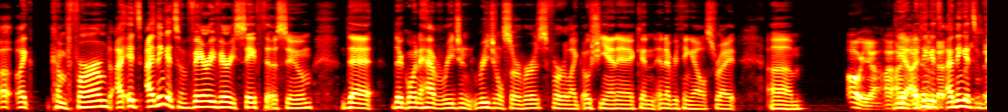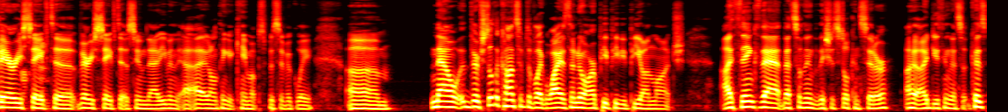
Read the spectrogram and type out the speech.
uh, like confirmed. I it's I think it's very very safe to assume that they're going to have region regional servers for like Oceanic and, and everything else, right? Um, oh yeah, I, yeah. I, I think, think, it's I think it's very safe to very safe to assume that. Even I don't think it came up specifically. Um, now there's still the concept of like why is there no RP PvP on launch? I think that that's something that they should still consider. I, I do think that's because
